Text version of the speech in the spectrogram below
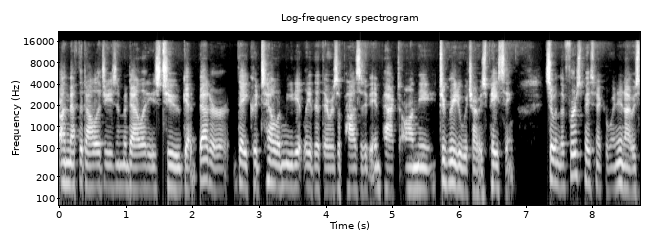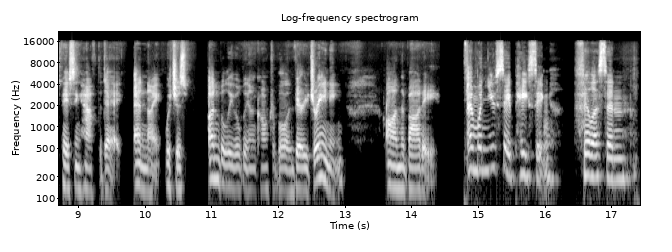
uh, methodologies and modalities to get better. They could tell immediately that there was a positive impact on the degree to which I was pacing. So when the first pacemaker went in, I was pacing half the day and night, which is unbelievably uncomfortable and very draining on the body. And when you say pacing, fill us in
